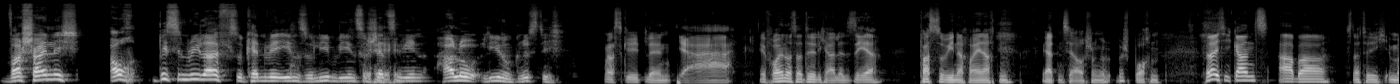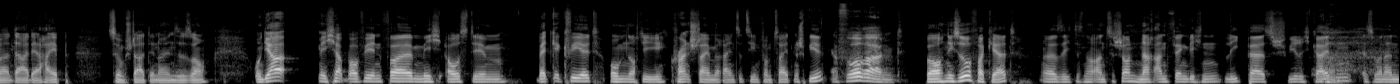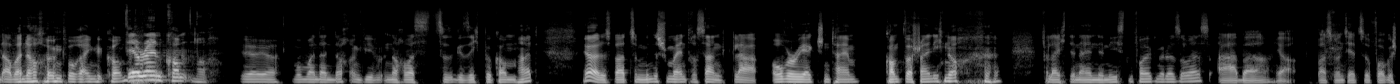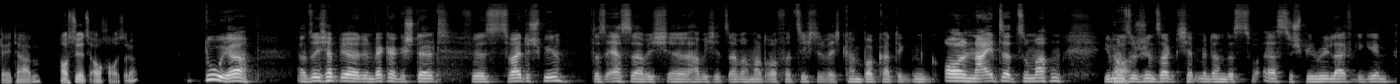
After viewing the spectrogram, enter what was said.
Wahrscheinlich auch ein bisschen Real Life, so kennen wir ihn, so lieben wir ihn, so schätzen wir ihn. Hallo, Lino, grüß dich. Was geht, Len? Ja, wir freuen uns natürlich alle sehr Fast so wie nach Weihnachten. Wir hatten es ja auch schon besprochen. Vielleicht nicht ganz, aber ist natürlich immer da der Hype zum Start der neuen Saison. Und ja, ich habe auf jeden Fall mich aus dem Bett gequält, um noch die Crunch-Time reinzuziehen vom zweiten Spiel. Hervorragend. War auch nicht so verkehrt, äh, sich das noch anzuschauen. Nach anfänglichen League Pass-Schwierigkeiten oh. ist man dann aber noch irgendwo reingekommen. Der Rand kommt noch. Ja, ja, wo man dann doch irgendwie noch was zu Gesicht bekommen hat. Ja, das war zumindest schon mal interessant. Klar, Overreaction Time Kommt wahrscheinlich noch, vielleicht in einer der nächsten Folgen oder sowas. Aber ja, was wir uns jetzt so vorgestellt haben, haust du jetzt auch raus, oder? Du, ja. Also ich habe ja den Wecker gestellt fürs zweite Spiel. Das erste habe ich, äh, hab ich jetzt einfach mal drauf verzichtet, weil ich keinen Bock hatte, einen All-Nighter zu machen. Wie ja. man so schön sagt, ich habe mir dann das erste Spiel Real Life gegeben.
